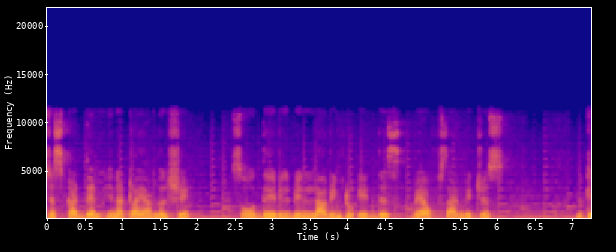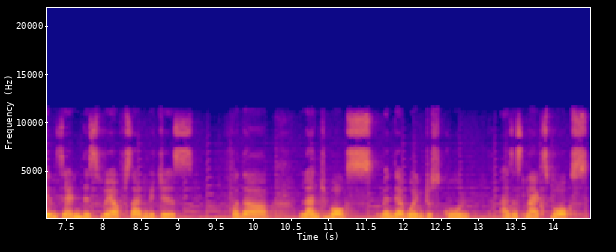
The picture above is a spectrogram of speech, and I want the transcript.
just cut them in a triangle shape. So they will be loving to eat this way of sandwiches you can send this way of sandwiches for the lunch box when they are going to school as a snacks box.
